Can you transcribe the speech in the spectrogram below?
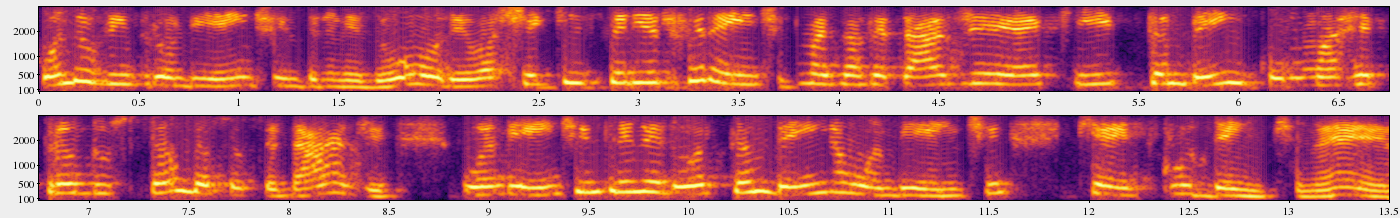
Quando eu vim para o ambiente empreendedor, eu achei que seria diferente, mas na verdade é que também, como uma reprodução da sociedade, o ambiente empreendedor também é um ambiente que é excludente, né?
